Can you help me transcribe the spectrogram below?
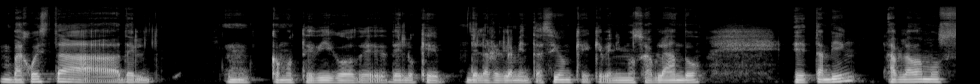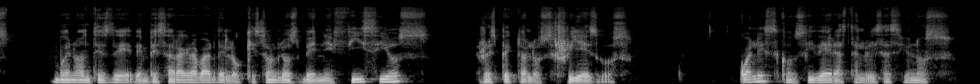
bajo esta del, como te digo, de, lo que, de la reglamentación que, venimos hablando, eh, también hablábamos, bueno, antes de, de, empezar a grabar, de lo que son los beneficios respecto a los riesgos. ¿Cuáles consideras, tal vez así unos,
